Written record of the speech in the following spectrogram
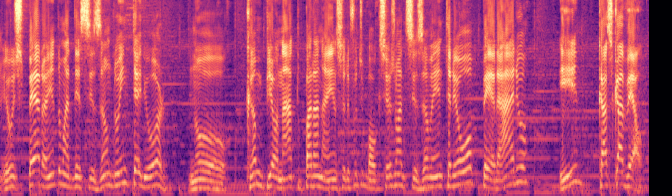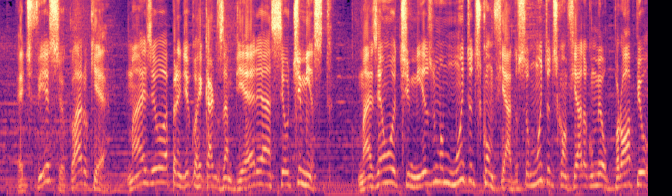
eu espero ainda uma decisão do interior no Campeonato Paranaense de Futebol, que seja uma decisão entre o Operário e Cascavel. É difícil, claro que é, mas eu aprendi com o Ricardo Zampieri a ser otimista mas é um otimismo muito desconfiado. Eu sou muito desconfiado com o meu próprio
